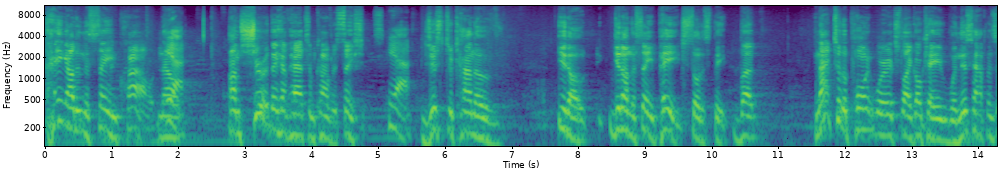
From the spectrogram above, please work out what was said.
hang out in the same crowd. Now, Yeah. I'm sure they have had some conversations Yeah. just to kind of, you know, get on the same page, so to speak. But not to the point where it's like, okay, when this happens,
